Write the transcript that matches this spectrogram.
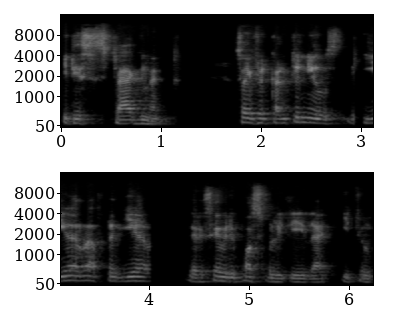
It is stagnant. So if it continues year after year, there is every possibility that it will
